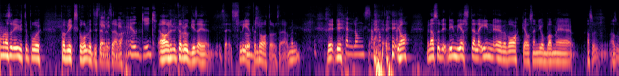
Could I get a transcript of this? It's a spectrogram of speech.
men alltså det är ute på fabriksgolvet Det är istället lite sådär, ruggig. Ja lite ruggig såhär, sleten dator såhär. men det, det, Den långsamma typen. Ja men alltså det, det är mer ställa in, övervaka och sen jobba med alltså, alltså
